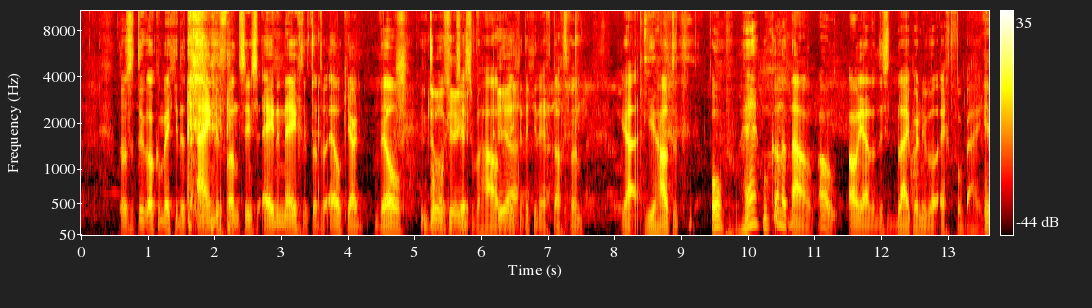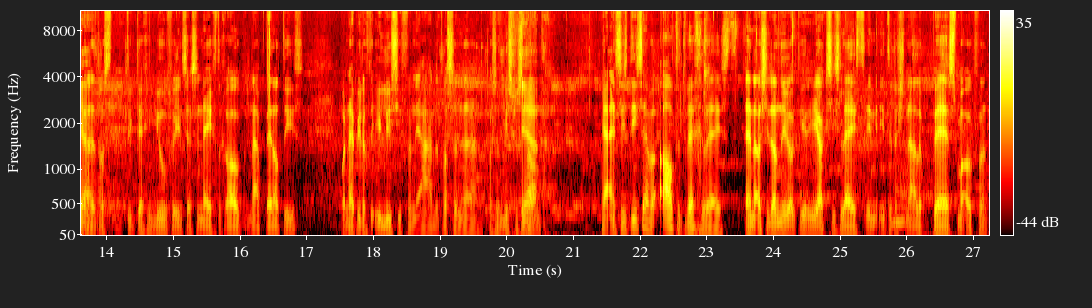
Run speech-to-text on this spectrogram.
dat was natuurlijk ook een beetje het einde van sinds 91 dat we elk jaar wel allemaal Doorgingen. successen behaalden. Ja. Weet je, dat je er echt dacht van, ja, hier houdt het op. Hè? Hoe kan het nou? Oh, oh ja, dat is het blijkbaar nu wel echt voorbij. Ja. En het was natuurlijk tegen Juve in 96 ook, na penalties. Maar dan heb je nog de illusie van, ja, dat was een, eh, was een misverstand. Ja. En sindsdien zijn we altijd weg geweest. En als je dan nu ook die reacties leest in internationale pers, maar ook van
